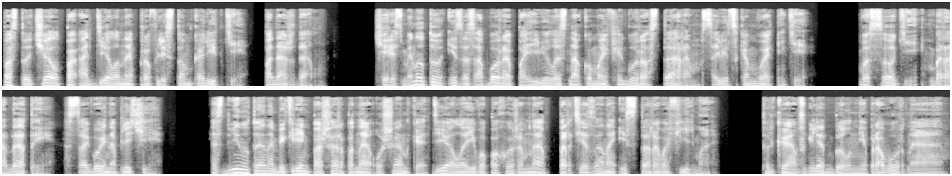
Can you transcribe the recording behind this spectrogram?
Постучал по отделанной профлистом калитке. Подождал. Через минуту из-за забора появилась знакомая фигура в старом советском ватнике. Высокий, бородатый, с огой на плечи. Сдвинутая на бекрень пошарпанная ушанка делала его похожим на партизана из старого фильма. Только взгляд был не проворный, а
